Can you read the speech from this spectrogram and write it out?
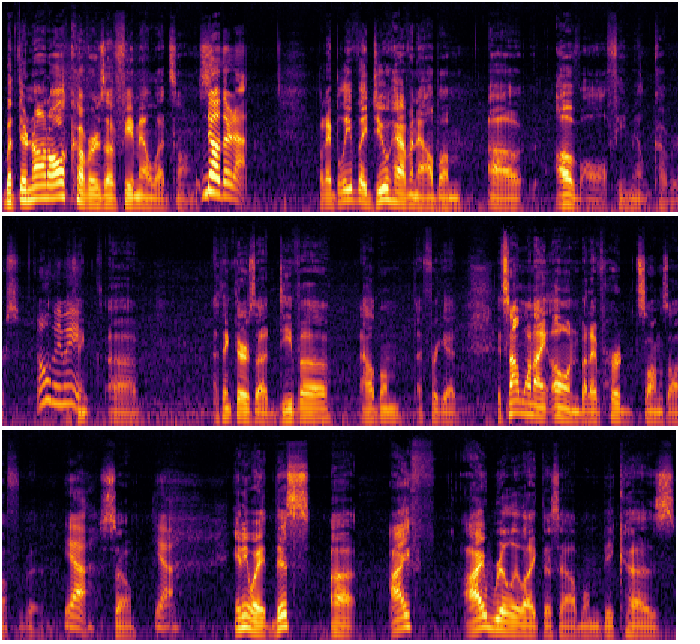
But they're not all covers of female led songs. no, they're not. But I believe they do have an album uh, of all female covers. Oh, they I may. think uh, I think there's a diva album. I forget. It's not one I own, but I've heard songs off of it. Yeah. So Yeah. anyway, this uh, I f- I really like this album because,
